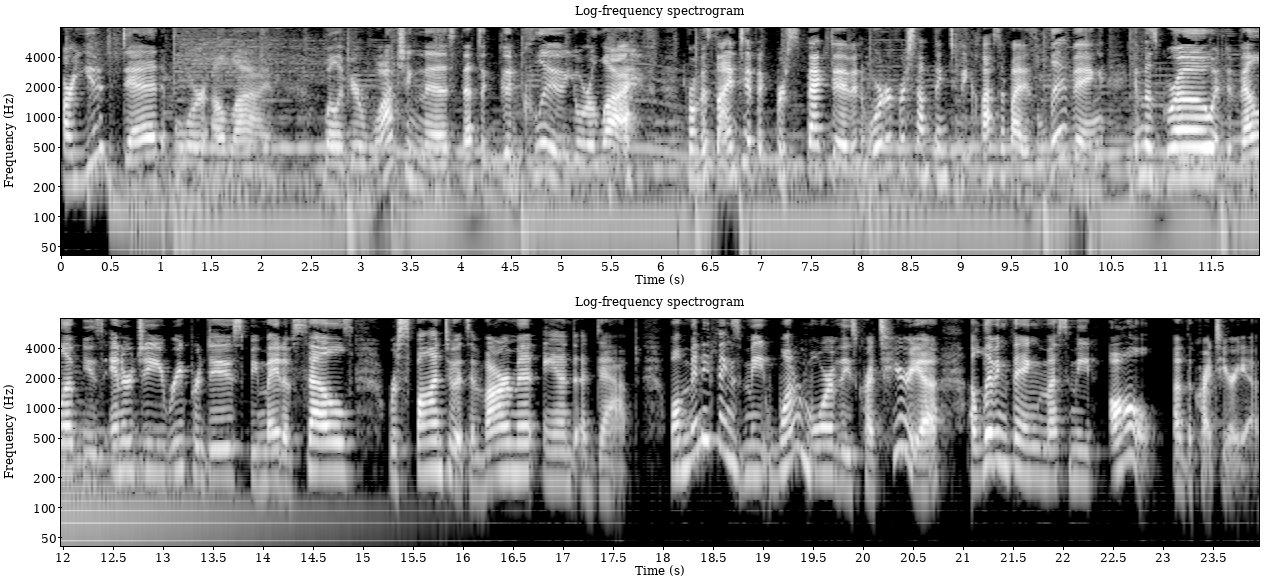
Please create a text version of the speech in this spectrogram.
Are you dead or alive? Well, if you're watching this, that's a good clue you're alive. From a scientific perspective, in order for something to be classified as living, it must grow and develop, use energy, reproduce, be made of cells, respond to its environment, and adapt. While many things meet one or more of these criteria, a living thing must meet all of the criteria.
